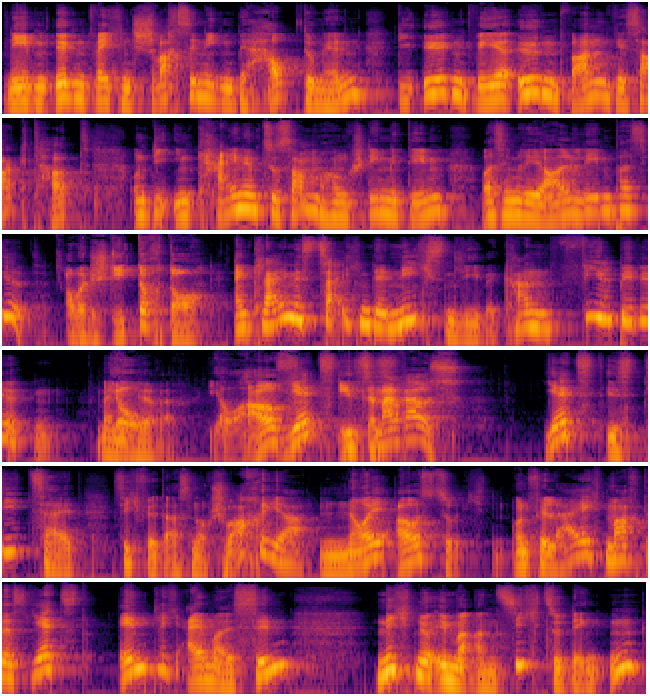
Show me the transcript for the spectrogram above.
Neben irgendwelchen schwachsinnigen Behauptungen, die irgendwer irgendwann gesagt hat und die in keinem Zusammenhang stehen mit dem, was im realen Leben passiert. Aber das steht doch da. Ein kleines Zeichen der Nächstenliebe kann viel bewirken, meine Ja. Hörer. Ja, auf. Jetzt Geht's einmal raus. Jetzt ist die Zeit, sich für das noch schwache Jahr neu auszurichten. Und vielleicht macht es jetzt endlich einmal Sinn, nicht nur immer an sich zu denken,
